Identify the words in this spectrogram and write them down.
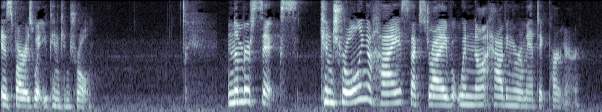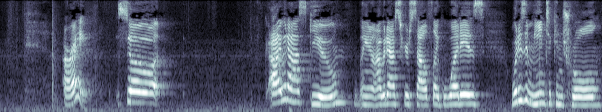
as far as what you can control number six controlling a high sex drive when not having a romantic partner All right. So I would ask you, you know, I would ask yourself like what is what does it mean to control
